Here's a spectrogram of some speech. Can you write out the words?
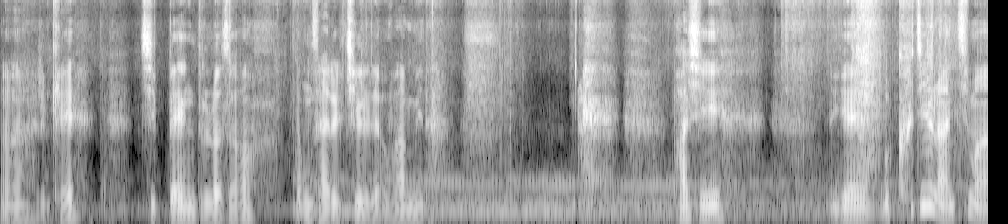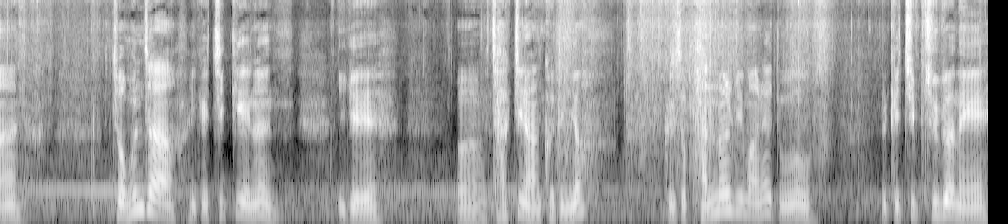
어, 이렇게 집뺑 둘러서 농사를 지으려고 합니다. 밭이 이게 뭐 크지는 않지만 저 혼자 이렇게 짓기에는 이게 어, 작지는 않거든요. 그래서 반 넓이만 해도 이렇게 집 주변에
